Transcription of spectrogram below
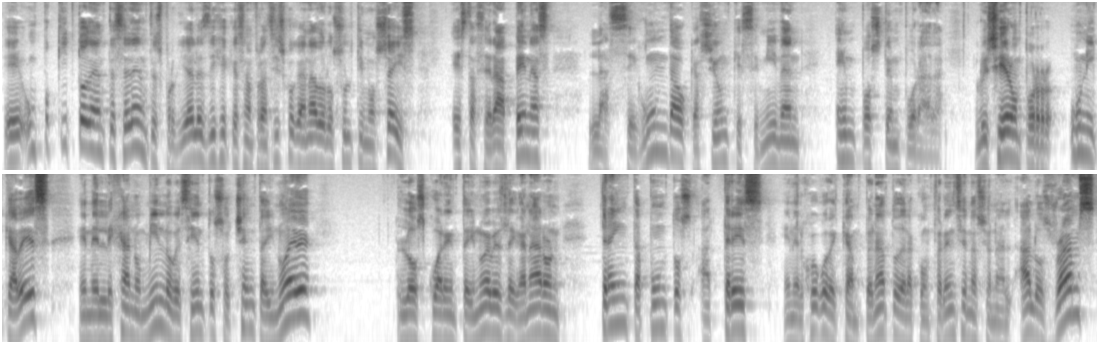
eh, un poquito de antecedentes, porque ya les dije que San Francisco ha ganado los últimos seis. Esta será apenas la segunda ocasión que se midan en postemporada. Lo hicieron por única vez en el lejano 1989. Los 49 le ganaron 30 puntos a 3 en el juego de campeonato de la Conferencia Nacional a los Rams.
